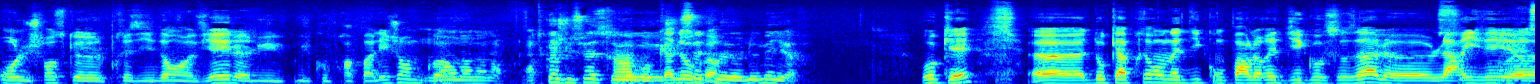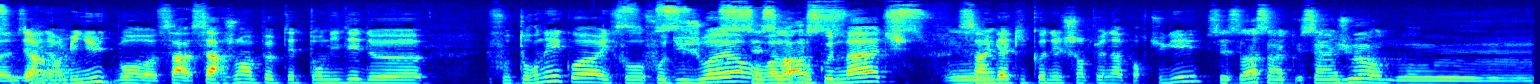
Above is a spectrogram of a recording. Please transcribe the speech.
on lui- je pense que le président Viel lui, lui coupera pas les jambes. Quoi. Non, non, non, non. En tout cas, je lui souhaite, lui cadeau, souhaite le meilleur. Ok. Euh, donc après, on a dit qu'on parlerait de Diego Sosa, l'arrivée Ouais, euh, dernière ouais. minute. Bon, ça, ça rejoint un peu peut-être ton idée de. Il faut tourner, quoi. Il faut, faut du joueur. On va ça, avoir beaucoup de matchs. C'est un gars qui connaît le championnat portugais. C'est ça, c'est un, un joueur dont,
